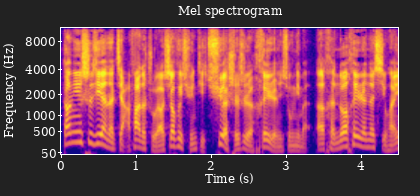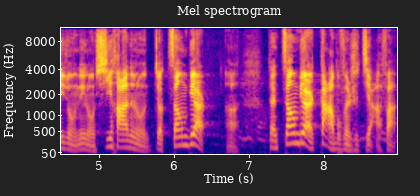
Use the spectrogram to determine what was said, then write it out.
当今世界呢，假发的主要消费群体确实是黑人兄弟们。呃，很多黑人呢喜欢一种那种嘻哈那种叫脏辫儿啊，但脏辫儿大部分是假发，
